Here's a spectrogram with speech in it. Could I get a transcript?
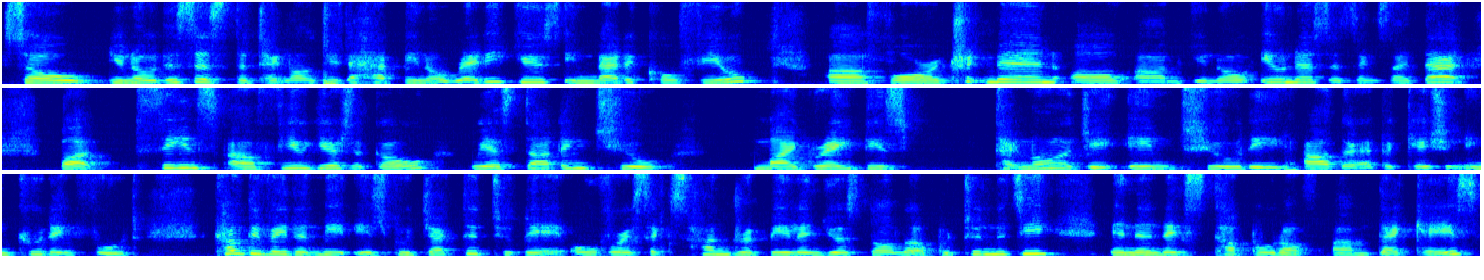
So, you know, this is the technology that have been already used in medical field uh, for treatment of, um, you know, illness and things like that. But since a few years ago, we are starting to migrate this technology into the other application, including food. Cultivated meat is projected to be over 600 billion US dollar opportunity in the next couple of um, decades.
